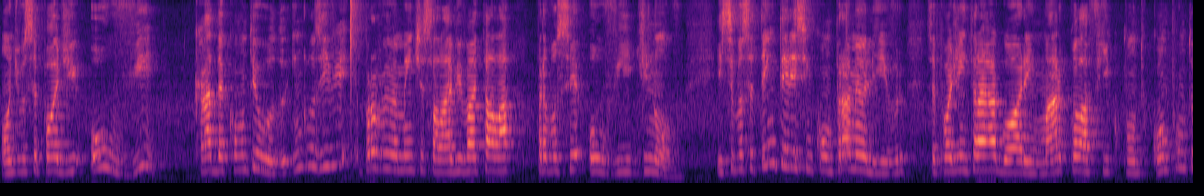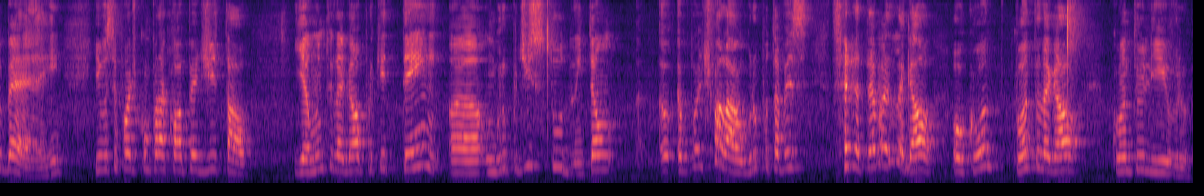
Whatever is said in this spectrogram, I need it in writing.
onde você pode ouvir cada conteúdo. Inclusive, provavelmente essa live vai estar tá lá para você ouvir de novo. E se você tem interesse em comprar meu livro, você pode entrar agora em marcolafico.com.br e você pode comprar cópia digital. E é muito legal porque tem uh, um grupo de estudo. Então, eu, eu posso te falar, o grupo talvez seja até mais legal, ou quanto, quanto legal quanto o livro.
